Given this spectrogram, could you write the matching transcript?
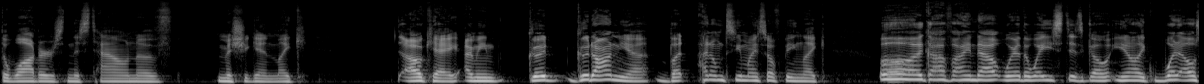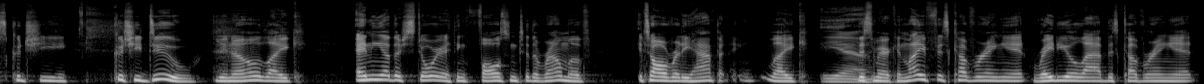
the waters in this town of Michigan. Like, okay, I mean, good, good on you, but I don't see myself being like, oh, I gotta find out where the waste is going. You know, like what else could she, could she do? You know, like any other story, I think falls into the realm of it's already happening. Like, Yeah. This American Life is covering it. Radiolab is covering it.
